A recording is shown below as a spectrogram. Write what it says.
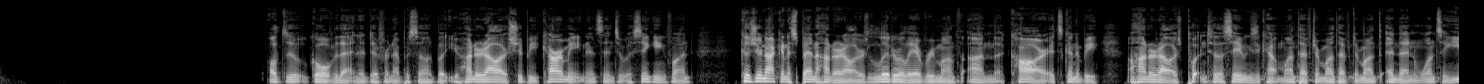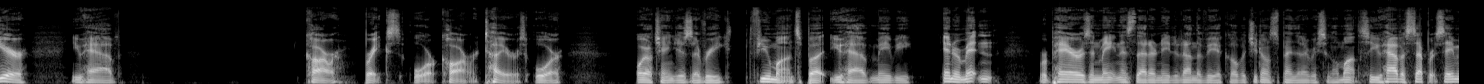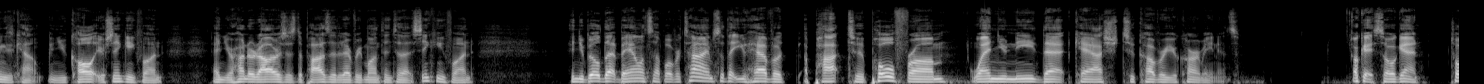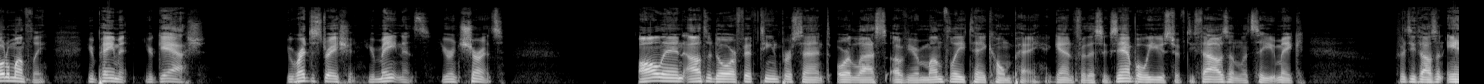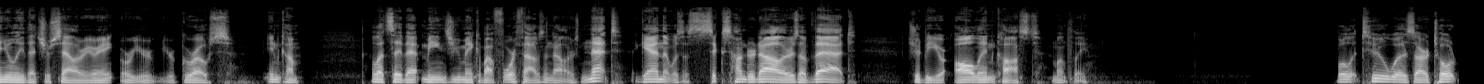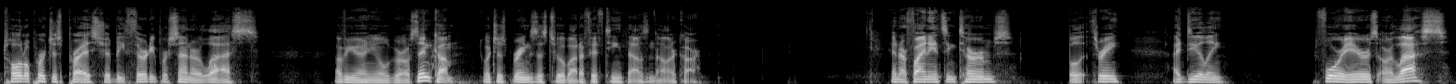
I'll do, go over that in a different episode. But your hundred dollars should be car maintenance into a sinking fund because you're not going to spend hundred dollars literally every month on the car. It's going to be hundred dollars put into the savings account month after month after month, and then once a year you have car brakes or car tires or oil changes every few months. But you have maybe intermittent repairs and maintenance that are needed on the vehicle, but you don't spend it every single month. So you have a separate savings account and you call it your sinking fund and your $100 is deposited every month into that sinking fund. And you build that balance up over time so that you have a, a pot to pull from when you need that cash to cover your car maintenance. Okay, so again, total monthly, your payment, your gas, your registration, your maintenance, your insurance. All in, out the door, 15% or less of your monthly take home pay. Again, for this example, we use 50,000. Let's say you make 50,000 annually, that's your salary, right? Or your, your gross income. Let's say that means you make about $4,000 net. Again, that was a $600 of that should be your all in cost monthly. Bullet two was our to- total purchase price should be 30% or less of your annual gross income, which just brings us to about a $15,000 car. In our financing terms, bullet three, ideally four years or less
